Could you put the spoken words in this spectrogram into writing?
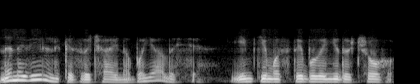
Не невільники, звичайно, боялися Їм ті мости були ні до чого.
